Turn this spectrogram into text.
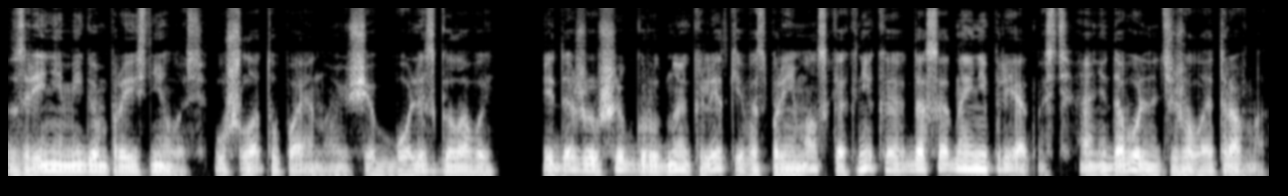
Зрение мигом прояснилось, ушла тупая ноющая боль из головы, и даже ушиб грудной клетки воспринимался как некая досадная неприятность, а не довольно тяжелая травма.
